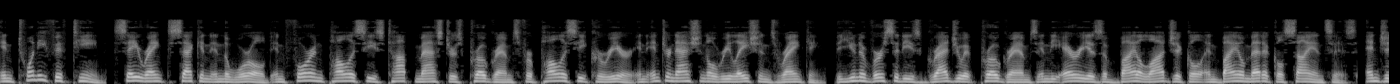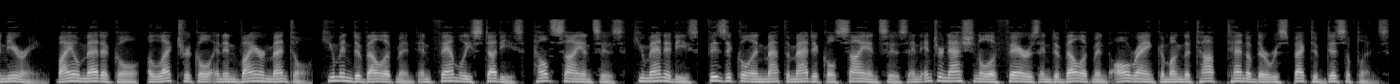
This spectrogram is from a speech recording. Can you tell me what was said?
In 2015, SAIS ranked second in the world in Foreign Policy's top master's programs for policy career in International Relations ranking. The university's graduate programs in the areas of biological and biomedical sciences, engineering, biomedical, electrical and environmental, human development and family studies, health sciences, humanities, physical and mathematical sciences, and international affairs and development all rank among the top 10 of their respective disciplines.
